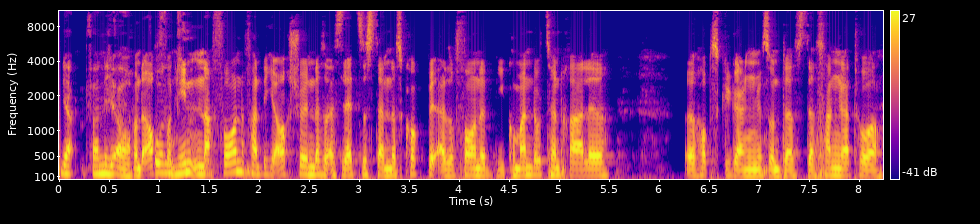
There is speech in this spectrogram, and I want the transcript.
Ja, fand ich auch. Und auch von hinten nach vorne fand ich auch schön, dass als letztes dann das Cockpit, also vorne die Kommandozentrale äh, hops gegangen ist und das, das Hangartor.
